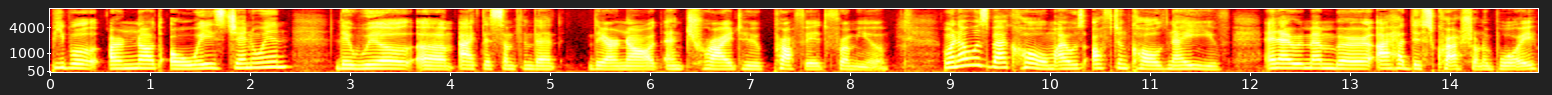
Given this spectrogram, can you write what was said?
people are not always genuine. They will um, act as something that they are not and try to profit from you. When I was back home, I was often called naive, and I remember I had this crush on a boy.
